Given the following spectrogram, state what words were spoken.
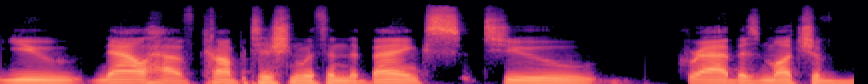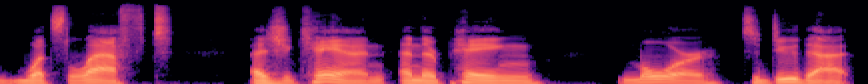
you now have competition within the banks to grab as much of what's left as you can and they're paying more to do that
